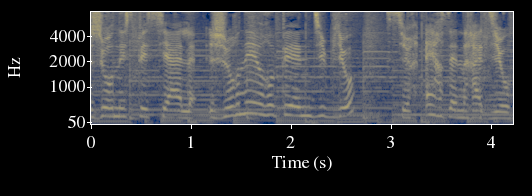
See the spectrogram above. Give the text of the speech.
Journée spéciale, Journée européenne du bio sur RZN Radio.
